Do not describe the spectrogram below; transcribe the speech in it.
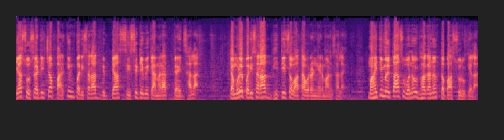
या सोसायटीच्या पार्किंग परिसरात बिबट्या सीसीटीव्ही कॅमेऱ्यात कैद झालाय. त्यामुळे परिसरात भीतीचं वातावरण निर्माण झालंय. माहिती मिळताच वनविभागानं तपास सुरू केलाय.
